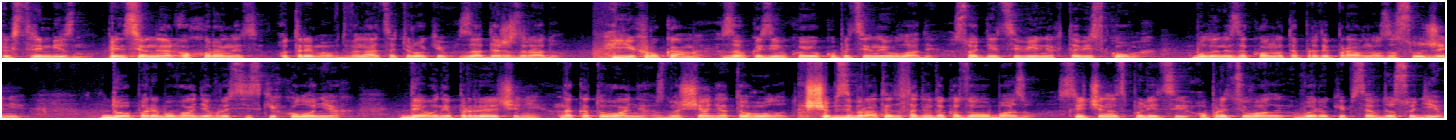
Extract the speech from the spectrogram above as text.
екстремізму. Пенсіонер-охоронець отримав 12 років за держзраду. Їх руками, за вказівкою окупаційної влади, сотні цивільних та військових були незаконно та протиправно засуджені до перебування в російських колоніях, де вони приречені на катування, знущання та голод. Щоб зібрати достатню доказову базу, слідчі Нацполіції опрацювали вироки псевдосудів,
